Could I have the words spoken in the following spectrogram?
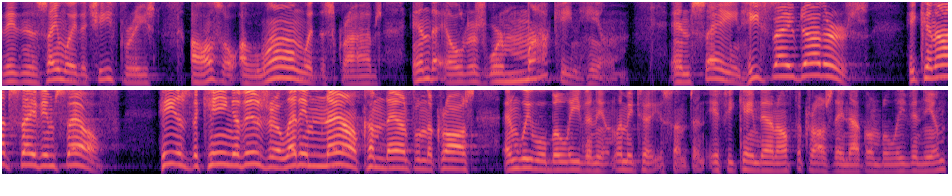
in the same way the chief priest also, along with the scribes and the elders, were mocking him and saying, "He saved others; he cannot save himself." He is the King of Israel. Let him now come down from the cross and we will believe in him. Let me tell you something. If he came down off the cross, they're not going to believe in him.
